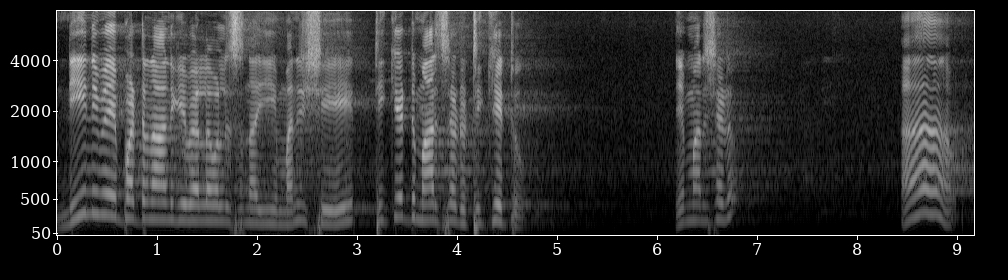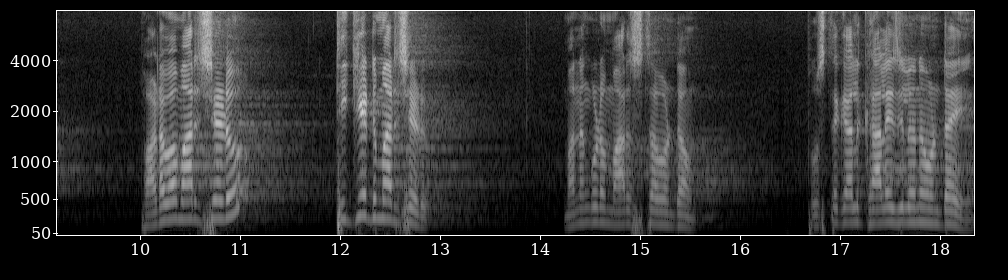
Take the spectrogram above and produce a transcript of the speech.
నీనివే పట్టణానికి వెళ్ళవలసిన ఈ మనిషి టికెట్ మార్చాడు టికెట్. ఏం మార్చాడు? పడవ మార్చాడు టికెట్ మార్చాడు. మనం కూడా మారుస్తూ ఉంటాం. పుస్తకాలు కాలేజీలోనే ఉంటాయి.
